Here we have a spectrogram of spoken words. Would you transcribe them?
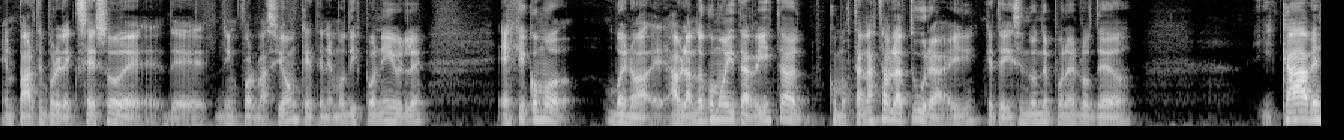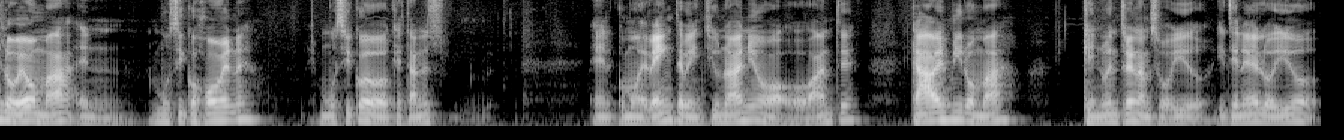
en parte por el exceso de, de- de información que tenemos disponible, es que como bueno, eh, hablando como guitarrista, como están las tablaturas ahí, que te dicen dónde poner los dedos, y cada vez lo veo más en músicos jóvenes, músicos que están en, en como de 20, 21 años o, o antes, cada vez miro más que no entrenan su oído y tienen el oído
